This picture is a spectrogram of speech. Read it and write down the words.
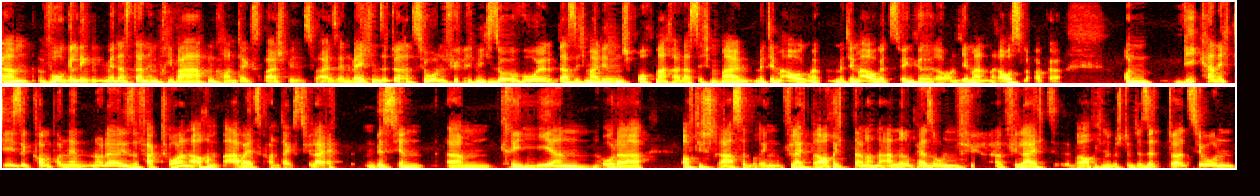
ähm, wo gelingt mir das dann im privaten Kontext beispielsweise? In welchen Situationen fühle ich mich so wohl, dass ich mal den Spruch mache, dass ich mal mit dem Auge, mit dem Auge zwinkere und jemanden rauslocke? Und wie kann ich diese Komponenten oder diese Faktoren auch im Arbeitskontext vielleicht ein bisschen ähm, kreieren oder auf die Straße bringen. Vielleicht brauche ich da noch eine andere Person für, vielleicht brauche ich eine bestimmte Situation,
